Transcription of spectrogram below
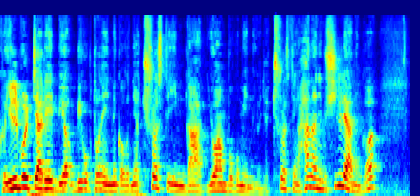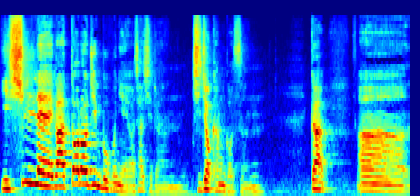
그 1불짜리 미 국 돈에 있는 거거든요. trust in God 요한복음에 있는 거죠. trust in 하나님을 신뢰하는 거. 이 신뢰가 떨어진 부분이에요. 사실은 지적한 것은. 그러니까 어,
